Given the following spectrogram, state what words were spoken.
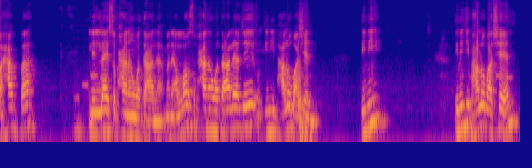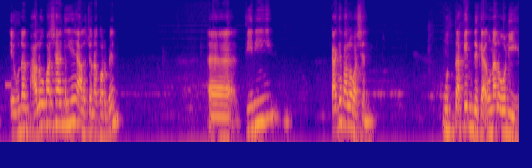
মাহাব্বা লিল্লাহ তাআলা। মানে আল্লাহ তাআলা যে তিনি ভালোবাসেন, তিনি তিনি যে ভালোবাসেন, এ উনার ভালোবাসা নিয়ে আলোচনা করবেন। তিনি কাকে ভালোবাসেন? মুত্তাকিনদেরকে, উনার অলি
